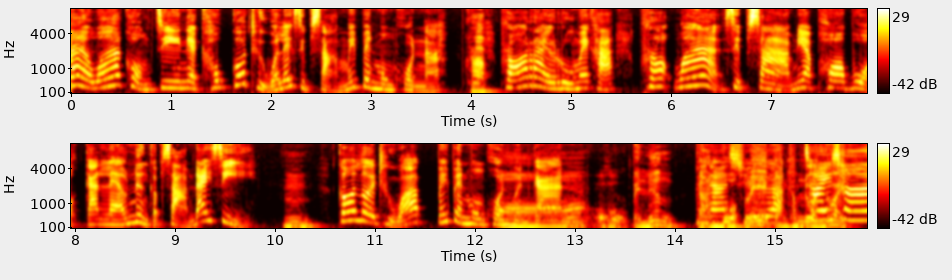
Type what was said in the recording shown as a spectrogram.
แต่ว่าของจีนเนี่ยเขาก็ถือว่าเลข 13 ไม่เป็นมงคลนะครับเพราะอะไรรู้ไหมคะ เพราะว่า 13เนี่ยพอบวกกันแล้ว 1 กับ 3 ได้อืม4 ก็เลยถือว่าไม่เป็นมงคลเหมือนกัน โอ้โห เป็นเรื่องการไม่น่บวกเลขชื่อการคำนวณใช่ด้วยใช่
